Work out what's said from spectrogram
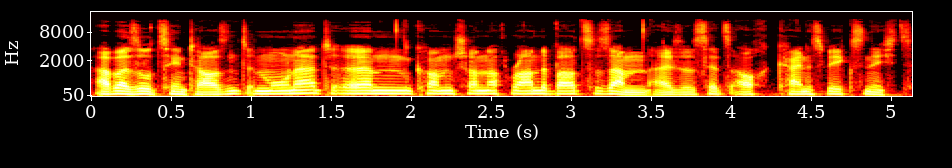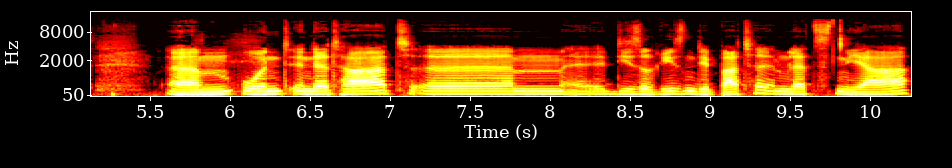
Aber so 10.000 im Monat ähm, kommen schon noch roundabout zusammen zusammen. Also ist jetzt auch keineswegs nichts. Ähm, und in der Tat, ähm, diese Riesendebatte im letzten Jahr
